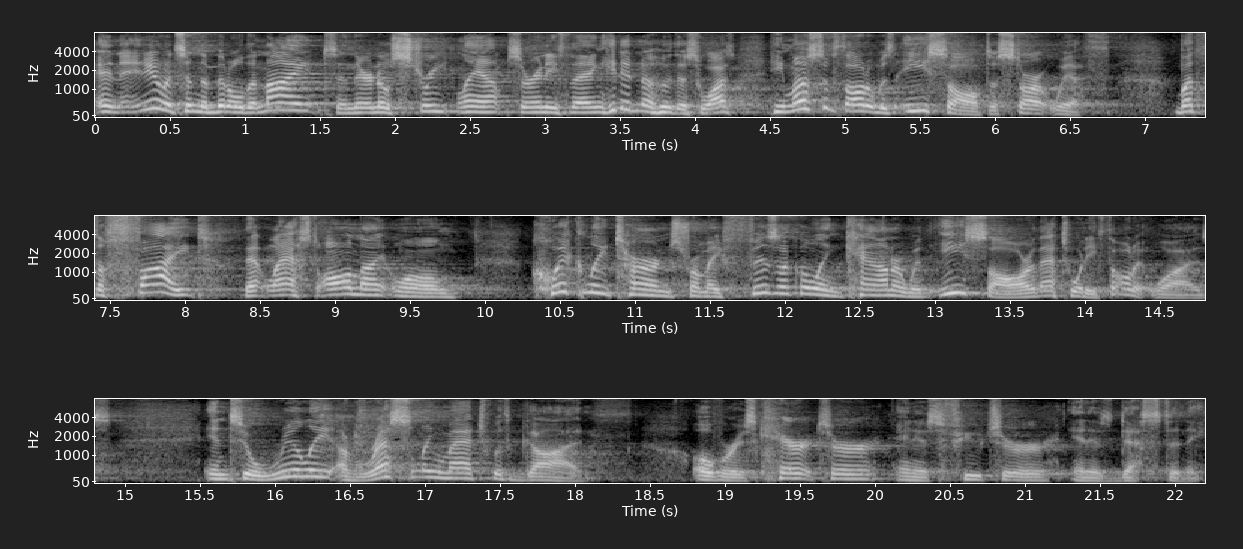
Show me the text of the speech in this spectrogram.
And, and, you know, it's in the middle of the night and there are no street lamps or anything. He didn't know who this was. He must have thought it was Esau to start with. But the fight that lasts all night long quickly turns from a physical encounter with Esau, or that's what he thought it was, into really a wrestling match with God over his character and his future and his destiny.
